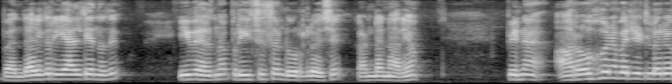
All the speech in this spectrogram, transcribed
അപ്പോൾ എന്തായാലും റിയാലിറ്റി എന്നത്? ഈ വരുന്ന പ്രീ സീസൺ ടൂറിൽ വെച്ച് കണ്ടെന്നെ അറിയാം. പിന്നെ അറോഹുവിനെ പറ്റിയിട്ടുള്ളൊരു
